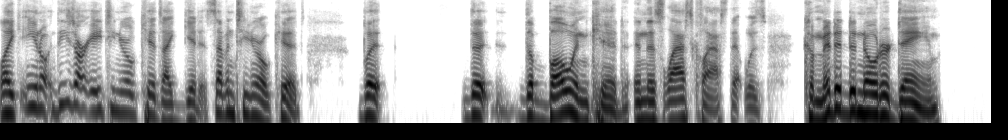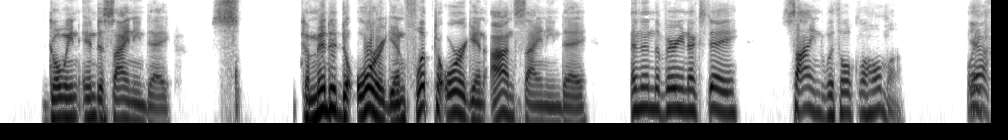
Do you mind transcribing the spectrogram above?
Like you know, these are eighteen year old kids. I get it, seventeen year old kids, but the the Bowen kid in this last class that was committed to Notre Dame going into signing day, s- committed to Oregon, flipped to Oregon on signing day, and then the very next day signed with Oklahoma. Like, yeah,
